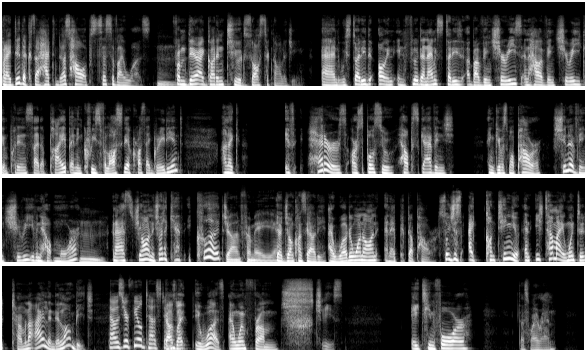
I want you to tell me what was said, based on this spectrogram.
But I did that because I had to. That's how obsessive I was. Hmm. From there, I got into exhaust technology. And we studied, oh, in, in fluid dynamics, studies about venturis and how a venturi you can put inside a pipe and increase velocity across that gradient. I'm like, if headers are supposed to help scavenge and give us more power, shouldn't a venturi even help more? Hmm. And I asked John, and John's like, yeah, it could. John from AEM. Yeah, John Concialdi. I welded one on and I picked up power. So just I continue. And each time I went to Terminal Island in Long Beach, That was your field testing. that was like it was. I went from jeez, 18.4, that's why I ran,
